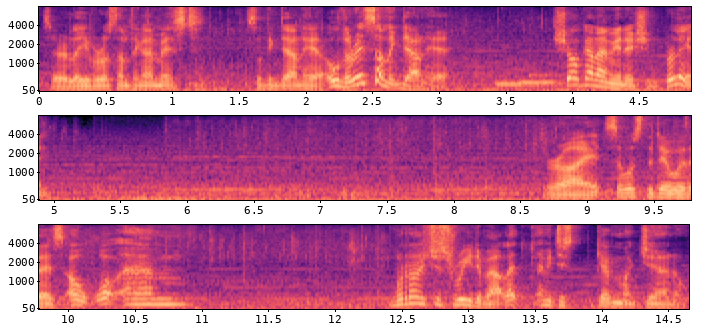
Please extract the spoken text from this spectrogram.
Is there a lever or something I missed? Something down here. Oh, there is something down here! Shotgun ammunition. Brilliant. Right, so what's the deal with this? Oh, what, um... What did I just read about? Let, let me just go in my journal.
